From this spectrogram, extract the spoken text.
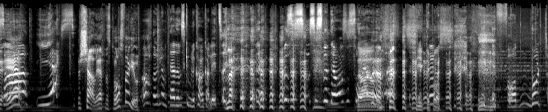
det er. Altså, yes! Det er kjærlighetens torsdag, jo. Åh, nå glemte jeg den skumle kaka litt. Men så, snudde jeg meg, så så jeg du på oss. Få den bort.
